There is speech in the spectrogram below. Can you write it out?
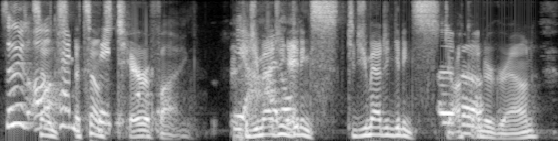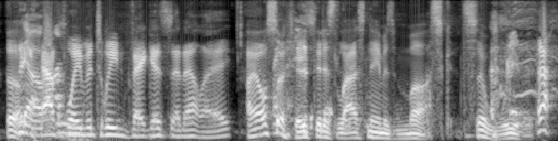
So there's all sounds, kinds That sounds terrifying. Yeah, could you imagine getting? Could you imagine getting stuck uh, underground? Like no, halfway I'm, between Vegas and LA. I also I hate that his last name is Musk. It's so weird. like,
